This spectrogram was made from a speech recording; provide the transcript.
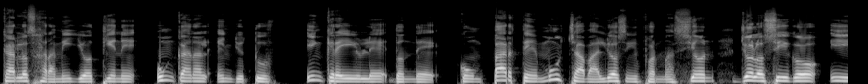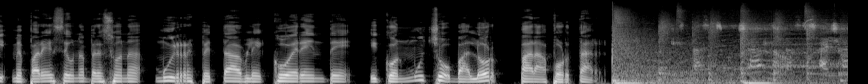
Carlos Jaramillo tiene un canal en YouTube increíble donde comparte mucha valiosa información. Yo lo sigo y me parece una persona muy respetable, coherente y con mucho valor para aportar. Estás escuchando Salud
